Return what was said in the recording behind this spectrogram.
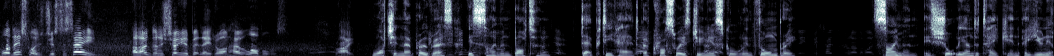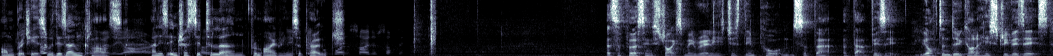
Well, this one's just the same, and I'm going to show you a bit later on how it wobbles. Right. Watching their progress is Simon Botton, Deputy Head of Crossways Junior School in Thornbury. Simon is shortly undertaking a unit on bridges with his own class and is interested to learn from Irene's approach. That's the first thing that strikes me really is just the importance of that of that visit. We often do kind of history visits,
